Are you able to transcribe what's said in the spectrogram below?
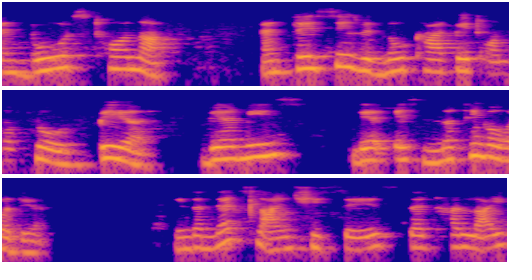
and boards torn up and places with no carpet on the floor, bare. Bare means there is nothing over there. In the next line, she says that her life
